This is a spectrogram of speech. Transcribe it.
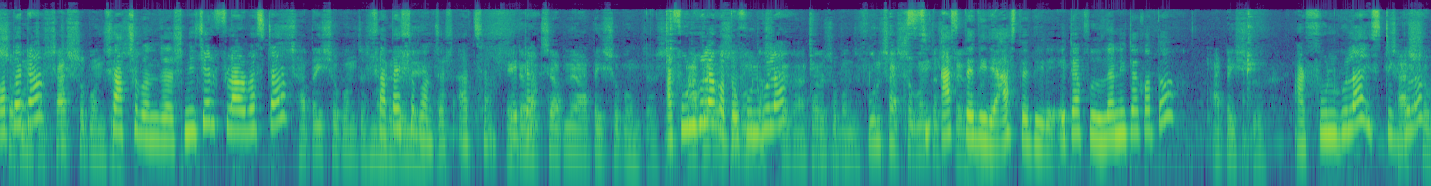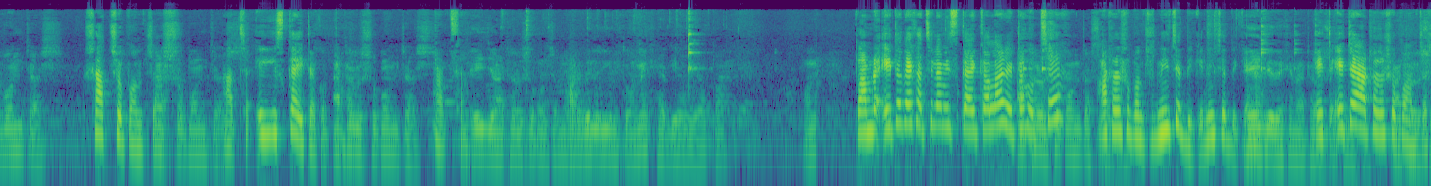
কতটা? সাতশো পঞ্চাশ। সাতশো পঞ্চাশ। নিচের ফ্লাওয়ার বাসটা সাতাইশো পঞ্চাশ সাতাইশশো পঞ্চাশ আচ্ছা। এটা হচ্ছে আপনি আঠাইশো পঞ্চাশ। আর ফুলগুলা কত? ফুলগুলা? আঠারোশো পঞ্চাশ। ফুল সাতশো পঞ্চাশ আস্তে ধীরে আস্তে ধীরে। এটা ফুলদানিটা কত? আঠাইশো আর ফুলগুলা স্টিকগুলো? সাতশো পঞ্চাশ। সাতশো পঞ্চাশ। সাতশো পঞ্চাশ। আচ্ছা এই স্কাইটা কত? আঠারোশো পঞ্চাশ। আচ্ছা। এই যে আঠারোশো পঞ্চাশ মার্বেল কিন্তু অনেক হেভি হবে আপা। তো আমরা এটা দেখাচ্ছিলাম স্কাই কালার এটা হচ্ছে আঠারোশো পঞ্চাশ। নিচের দিকে নিচের দিকে হ্যাঁ। এটা- আঠারোশো পঞ্চাশ।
